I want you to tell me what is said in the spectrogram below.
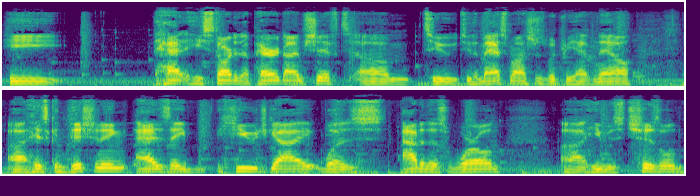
He had he started a paradigm shift um, to to the mass monsters which we have now. Uh, his conditioning as a huge guy was out of this world. Uh, he was chiseled,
